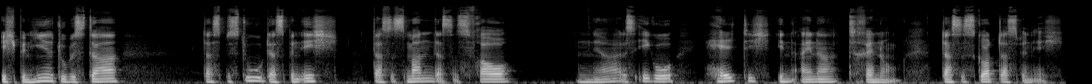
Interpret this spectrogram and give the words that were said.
Ich bin hier, du bist da, das bist du, das bin ich, das ist Mann, das ist Frau. Ja, das Ego hält dich in einer Trennung. Das ist Gott, das bin ich.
